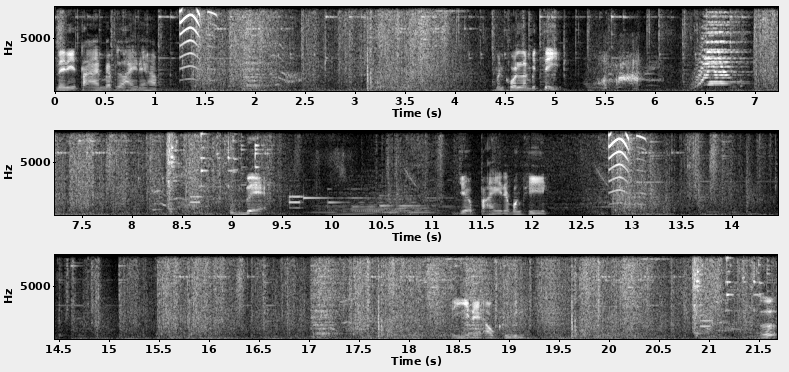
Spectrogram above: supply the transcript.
ในนี้ตายไม่เป็นไรนะครับ มันคนละมิติแบกเยอะไปนะบางที นี่เนี่ยเอาคืน เออ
